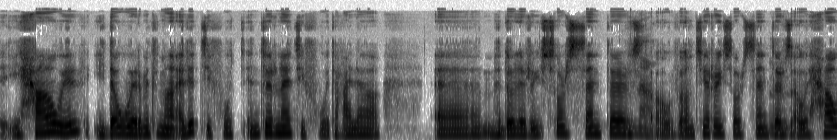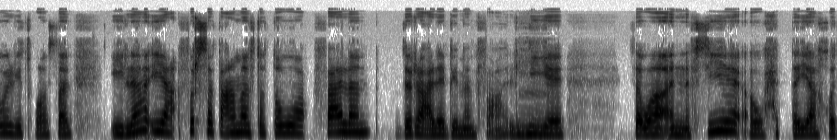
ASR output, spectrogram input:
يحاول يدور مثل ما قلت يفوت إنترنت يفوت على هدول ال resource centers نعم. أو volunteer resource centers أو يحاول يتواصل يلاقي فرصة عمل تطوع فعلا تدر عليه بمنفعة اللي هي سواء نفسية أو حتى ياخذ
